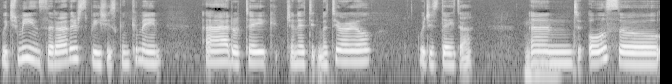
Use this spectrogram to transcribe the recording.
which means that other species can come in, add or take genetic material, which is data, mm-hmm. and also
